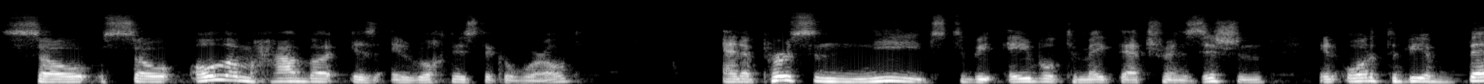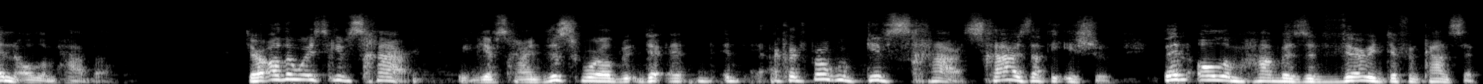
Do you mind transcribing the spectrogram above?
So, so Olam Haba is a ruchnistika world, and a person needs to be able to make that transition in order to be a ben Olam Haba. There are other ways to give schar. We can give schar in this world. Uh, uh, Akash Baruch gives schar. Schar is not the issue. Ben Olam Haba is a very different concept.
